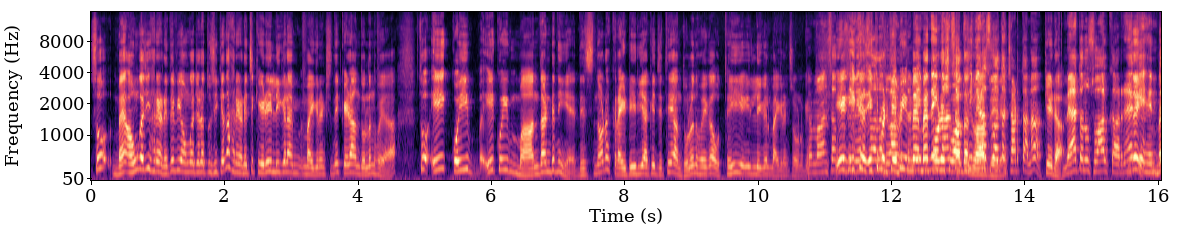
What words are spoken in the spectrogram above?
ਸੋ ਮੈਂ ਆਉਂਗਾ ਜੀ ਹਰਿਆਣੇ ਤੇ ਵੀ ਆਉਂਗਾ ਜਿਹੜਾ ਤੁਸੀਂ ਕਹਿੰਦਾ ਹਰਿਆਣੇ ਚ ਕਿਹੜੇ ਇਲੀਗਲ ਮਾਈਗ੍ਰੈਂਟਸ ਨੇ ਕਿਹੜਾ ਅੰਦੋਲਨ ਹੋਇਆ। ਸੋ ਇਹ ਕੋਈ ਇਹ ਕੋਈ ਮਾਨਦੰਡ ਨਹੀਂ ਹੈ। ਦਿਸ ਨਾਟ ਅ ਕ੍ਰਾਈਟੇਰੀਆ ਕਿ ਜਿੱਥੇ ਅੰਦੋਲਨ ਹੋਏਗਾ ਉੱਥੇ ਹੀ ਇਲੀਗਲ ਮਾਈਗ੍ਰੈਂਟਸ ਹੋਣਗੇ। ਸਾਹਿਬ ਇੱਕ ਇੱਕ ਮਿੰਟ ਕੇ ਵੀ ਮੈਂ ਮੈਂ ਨਹੀਂ, ਤੁਹਾਡੇ ਸਵਾਲ ਦਾ ਜਵਾਬ ਦੇ ਸਵਾਲ ਤਾਂ ਰਿਹਾ ਛੱਡਤਾ ਨਾ। ਮੈਂ ਤੁਹਾਨੂੰ ਸਵਾਲ ਕਰ ਰਿਹਾ ਨਹੀਂ, ਕਿ ਹਿੰਦੂ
